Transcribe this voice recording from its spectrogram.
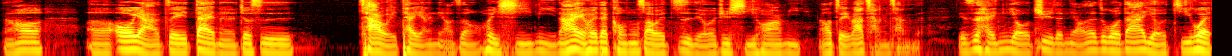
然后呃，欧亚这一带呢就是。叉尾太阳鸟这种会吸蜜，然后它也会在空中稍微滞留去吸花蜜，然后嘴巴长长的，也是很有趣的鸟。那如果大家有机会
